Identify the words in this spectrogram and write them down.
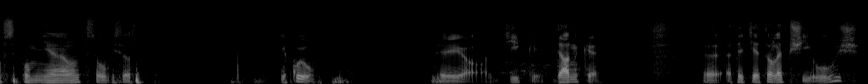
vzpomněl v souvislosti. Děkuju. Jo, díky. Danke. A teď je to lepší už?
